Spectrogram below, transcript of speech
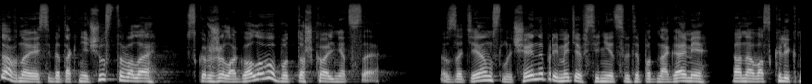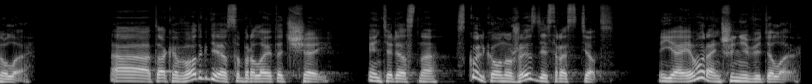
давно я себя так не чувствовала, вскружила голову, будто школьница. Затем, случайно приметив синие цветы под ногами, она воскликнула. «А, так вот где я собрала этот чай. Интересно, сколько он уже здесь растет? Я его раньше не видела».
